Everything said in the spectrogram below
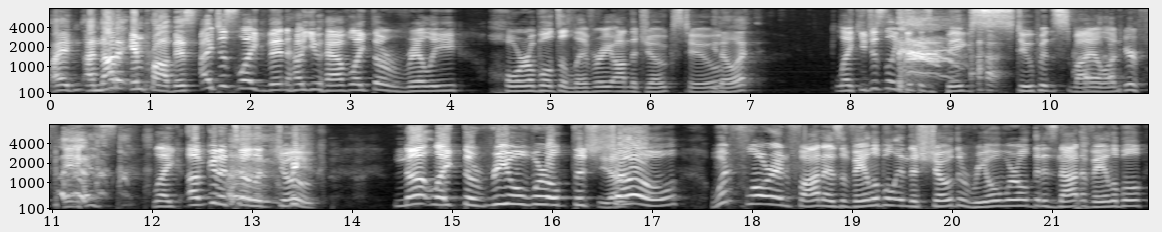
I, I'm not an improvist. I just like then how you have like the really horrible delivery on the jokes too. You know what? Like you just like get this big stupid smile on your face. Like I'm gonna tell a joke, not like the real world, the show. What flora and fauna is available in the show, the real world, that is not available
